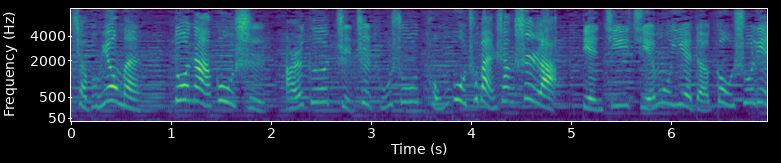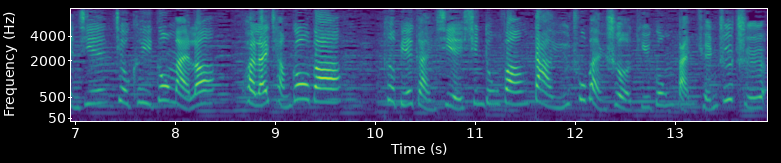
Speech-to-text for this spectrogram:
小朋友们，多纳故事儿歌纸质图书同步出版上市了，点击节目页的购书链接就可以购买了。快来抢购吧！特别感谢新东方大鱼出版社提供版权支持。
